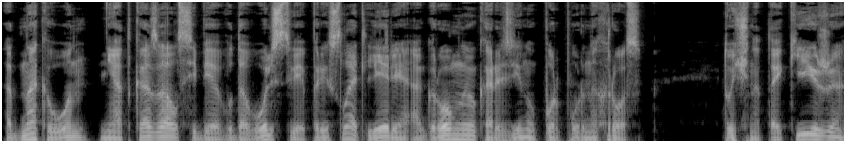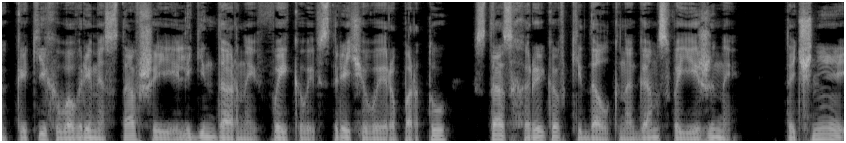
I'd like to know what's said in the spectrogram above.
Однако он не отказал себе в удовольствии прислать Лере огромную корзину пурпурных роз. Точно такие же, каких во время ставшей легендарной фейковой встречи в аэропорту Стас Хрыков кидал к ногам своей жены, точнее,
